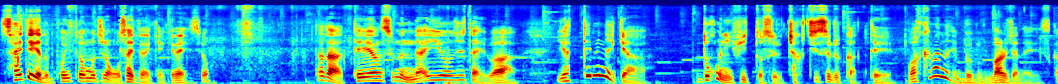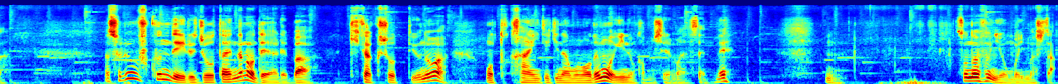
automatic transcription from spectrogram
最低限のポイントはもちろん押さえてなきゃいけないですよ。ただ提案する内容自体はやってみなきゃどこにフィットする着地するかってわからない部分もあるじゃないですか。それを含んでいる状態なのであれば企画書っていうのはもっと簡易的なものでもいいのかもしれませんね。うん、そんな風に思いました。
